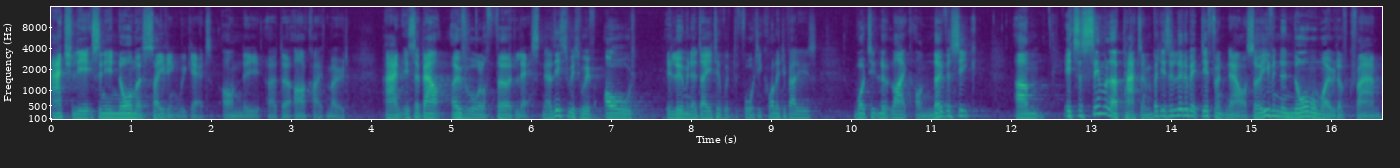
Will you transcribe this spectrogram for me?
actually it's an enormous saving we get on the, uh, the archive mode. And it's about overall a third less. Now, this was with old Illumina data with the 40 quality values what it looked like on NovaSeq. Um, it's a similar pattern, but it's a little bit different now. So even the normal mode of CRAM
